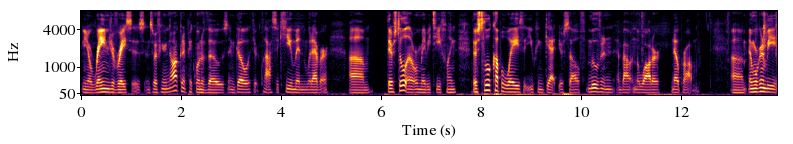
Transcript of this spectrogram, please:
you know range of races. And so if you're not going to pick one of those and go with your classic human, whatever, um, there's still or maybe tiefling. There's still a couple ways that you can get yourself moving about in the water, no problem. Um, and we're going to be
